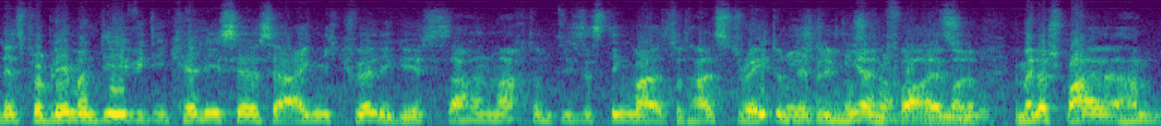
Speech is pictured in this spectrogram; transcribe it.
das Problem an David E. Kelly ist ja, dass er eigentlich quirlig ist, Sachen macht und dieses Ding war total straight und Richtig, deprimierend vor allem. dazu. Ich meine, da Spa- haben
